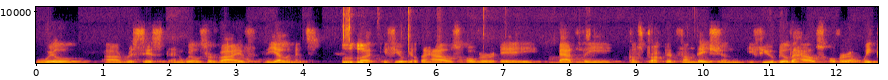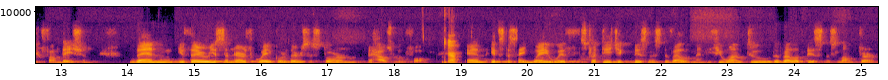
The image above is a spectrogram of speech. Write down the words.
will uh, resist and will survive the elements. Mm-hmm. But if you build a house over a badly constructed foundation, if you build a house over a weak foundation, then if there is an earthquake or there is a storm, the house will fall. Yeah. And it's the same way with strategic business development. If you want to develop business long term,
